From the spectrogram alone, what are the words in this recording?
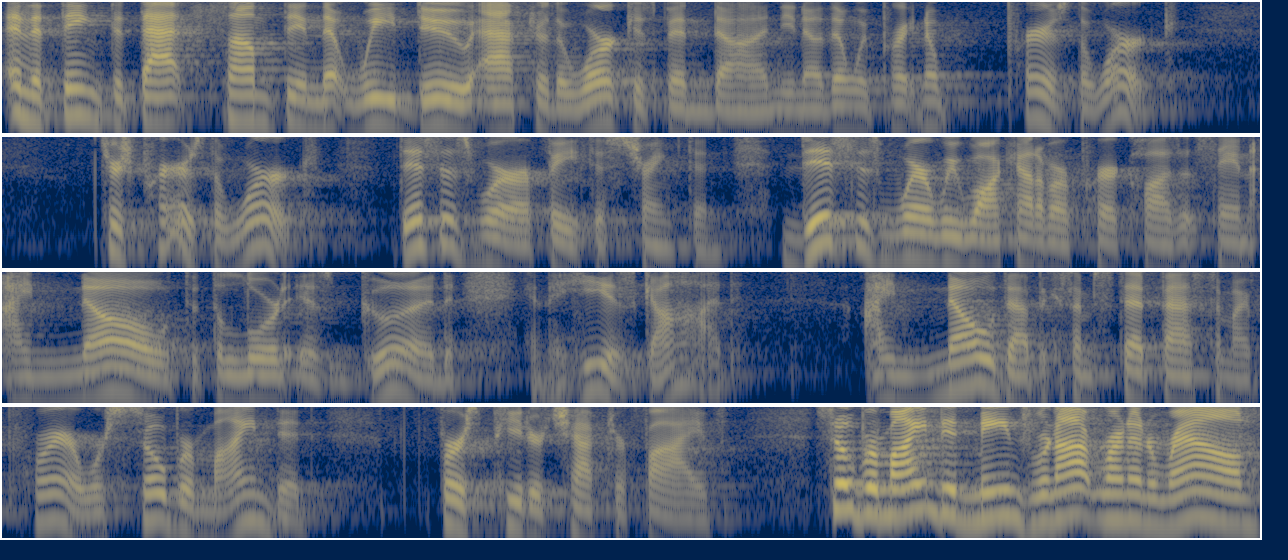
And to think that that's something that we do after the work has been done, you know, then we pray. No, prayer is the work. Church, prayer is the work. This is where our faith is strengthened. This is where we walk out of our prayer closet saying, I know that the Lord is good and that He is God. I know that because I'm steadfast in my prayer. We're sober minded. 1 Peter chapter 5. Sober minded means we're not running around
